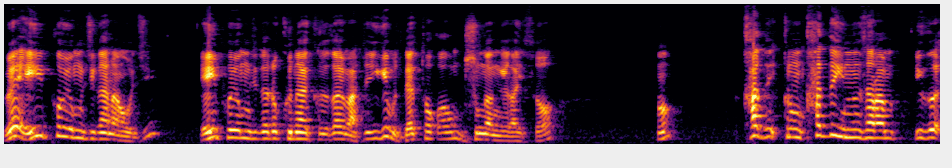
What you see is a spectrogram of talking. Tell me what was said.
왜 A4 용지가 나오지? A4 용지대로 그날 그거에 맞죠? 이게 뭐 네트워크하고 무슨 관계가 있어? 어? 카드 그럼 카드 있는 사람 이거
